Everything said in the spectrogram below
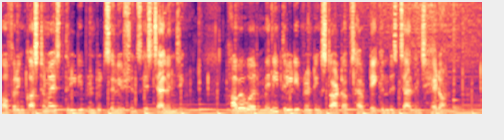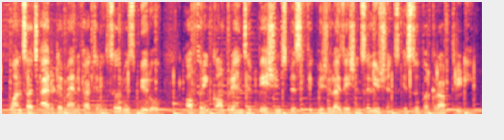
offering customized 3D printed solutions is challenging. However, many 3D printing startups have taken this challenge head on. One such additive manufacturing service bureau offering comprehensive patient specific visualization solutions is Supercraft 3D.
